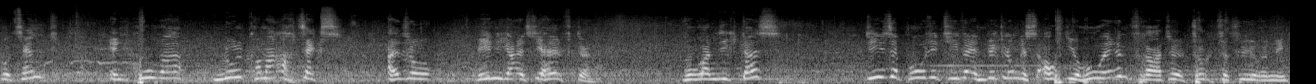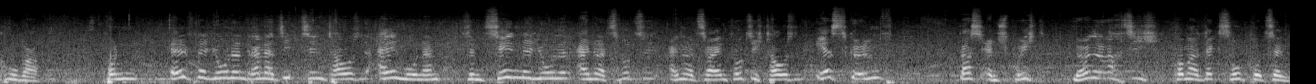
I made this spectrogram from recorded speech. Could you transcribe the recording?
Prozent, in Kuba 0,86, also weniger als die Hälfte. Woran liegt das? Diese positive Entwicklung ist auf die hohe Impfrate zurückzuführen in Kuba. Von 11.317.000 Einwohnern sind 10.142.000 erst geimpft. Das entspricht 89,62 Prozent.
